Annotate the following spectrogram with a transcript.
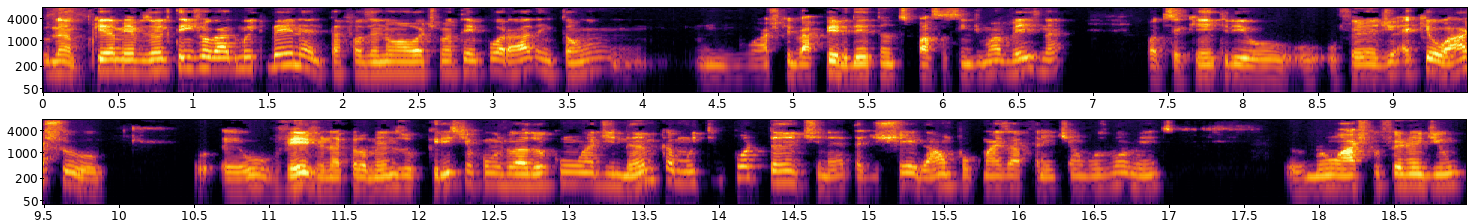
Não, porque na minha visão ele tem jogado muito bem, né? Ele tá fazendo uma ótima temporada, então não acho que ele vai perder tanto espaço assim de uma vez, né? Pode ser que entre o, o, o Fernandinho. É que eu acho, eu vejo, né, pelo menos o Christian como jogador com uma dinâmica muito importante, né? Até de chegar um pouco mais à frente em alguns momentos. Eu não acho que o Fernandinho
